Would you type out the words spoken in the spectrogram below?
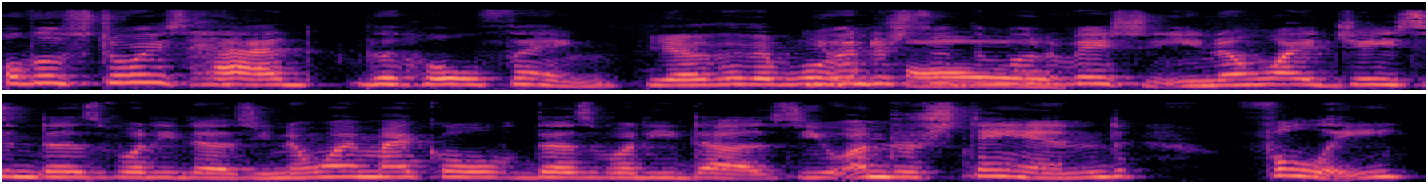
Although stories had the whole thing. yeah, they, they weren't You understood the motivation. You know why Jason does what he does. You know why Michael does what he does. You understand fully,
